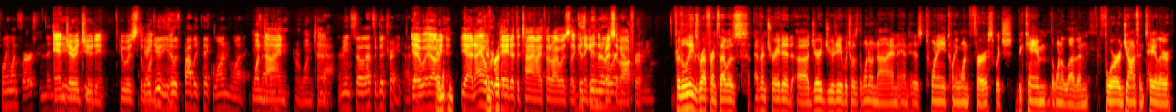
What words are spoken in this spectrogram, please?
21 first, and then and Jerry me Jeudy, who was the Jerry one Jeudy, yeah, who was probably pick one what one seven? nine or one ten. Yeah, I mean, so that's a good trade. I Yeah, think. well, I mean, And- yeah, and I overpaid at the time. I thought I was like Just going to get an didn't really aggressive work out. offer I mean, For the league's reference, that was Evan traded uh, Jerry Jeudy, which was the 109, and his 2021 first, which became the 111, for Jonathan Taylor,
